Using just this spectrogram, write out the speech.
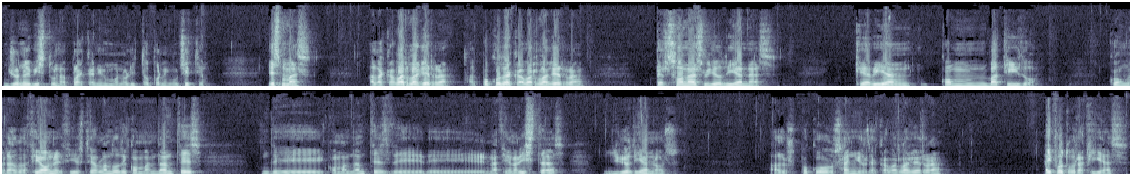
Yo no he visto una placa ni un monolito por ningún sitio. Es más, al acabar la guerra, al poco de acabar la guerra, personas liodianas que habían combatido con graduación, es decir, estoy hablando de comandantes de comandantes de, nacionalistas liodianos, a los pocos años de acabar la guerra, hay fotografías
